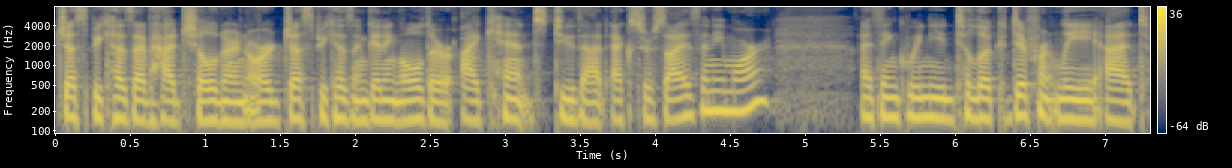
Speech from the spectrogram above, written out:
just because I've had children or just because I'm getting older, I can't do that exercise anymore. I think we need to look differently at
